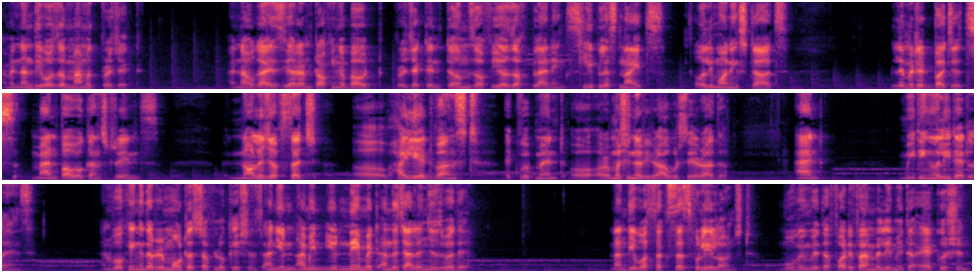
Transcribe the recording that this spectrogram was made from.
I mean, Nandi was a mammoth project. And now, guys, here I'm talking about project in terms of years of planning, sleepless nights, early morning starts, limited budgets, manpower constraints, knowledge of such uh, highly advanced equipment or, or machinery, I would say rather, and meeting early deadlines and working in the remotest of locations. And you, I mean, you name it, and the challenges were there. Nandi was successfully launched, moving with a 45mm air cushion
